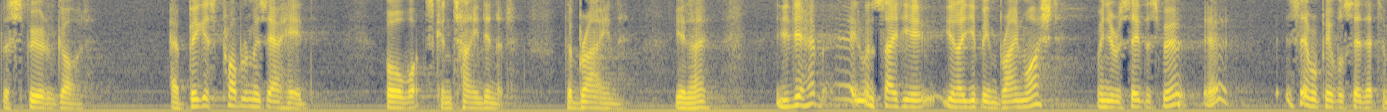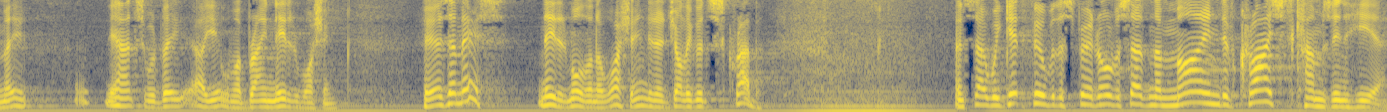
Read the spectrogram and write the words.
the Spirit of God. Our biggest problem is our head or what's contained in it the brain, you know. Did you have anyone say to you, you know, you've been brainwashed when you received the Spirit? Yeah. Several people said that to me. The answer would be, oh, yeah, well, my brain needed washing. It was a mess. Needed more than a washing, needed a jolly good scrub. And so we get filled with the Spirit, and all of a sudden the mind of Christ comes in here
